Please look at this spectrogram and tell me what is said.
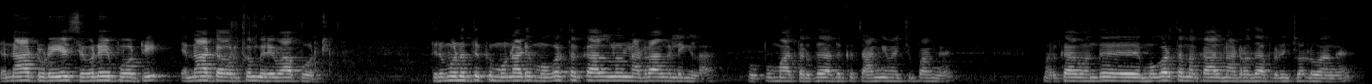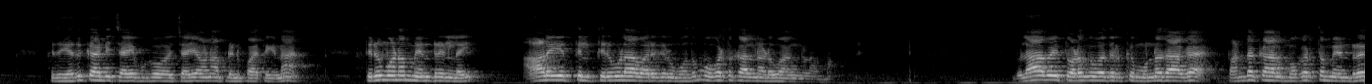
தென்னாட்டுடைய சிவனை போற்றி எந்நாட்டவருக்கும் இறைவா போற்றி. திருமணத்துக்கு முன்னாடி முகூர்த்த கால்னு நடுறாங்க இல்லைங்களா? உப்பு மாத்துறது அதுக்கு சாங்கியம் வச்சுப்பாங்க. மறுக்கா வந்து முகூர்த்த கால் நடுறது அப்படின்னு சொல்லுவாங்க. இது எதுக்காண்டி செய்ய செய்யணும் அப்படின்னு பார்த்தீங்கன்னா திருமணம் என்றில்லை ஆலயத்தில் திருவிழா வருகிற போதும் முகூர்த்த கால் நடுவாங்களாமா. விழாவை தொடங்குவதற்கு முன்னதாக பந்தக்கால் முகூர்த்தம் என்று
